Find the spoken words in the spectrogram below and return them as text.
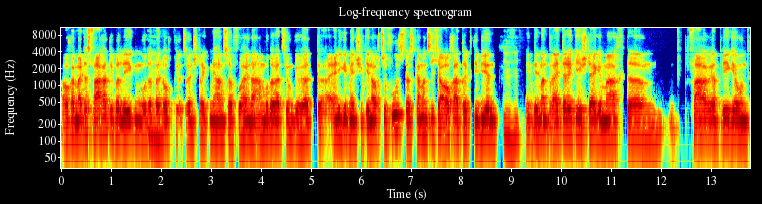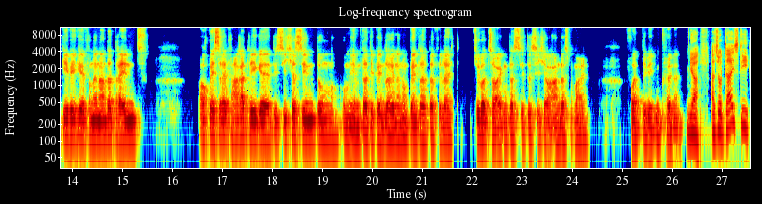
auch einmal das Fahrrad überlegen oder mhm. bei noch kürzeren Strecken. Wir haben es auch vorher in der Anmoderation gehört. Einige Menschen gehen auch zu Fuß. Das kann man sicher auch attraktivieren, mhm. indem man breitere Gehsteige macht, ähm, Fahrradwege und Gehwege voneinander trennt. Auch bessere Fahrradwege, die sicher sind, um, um eben da die Pendlerinnen und Pendler da vielleicht zu überzeugen, dass sie das sicher auch anders mal fortbewegen können. Ja, also da ist die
